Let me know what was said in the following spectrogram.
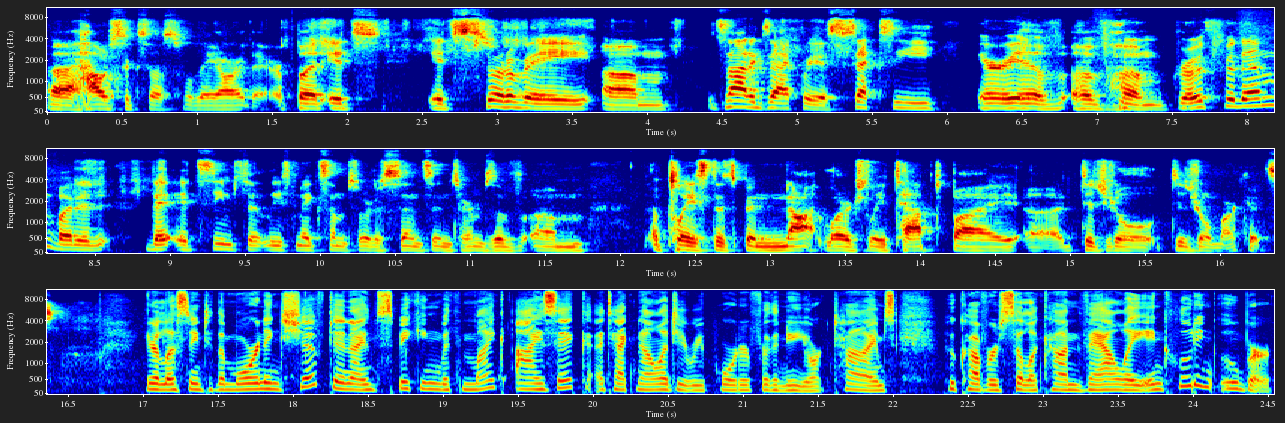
uh, how successful they are there. But it's it's sort of a um, it's not exactly a sexy area of, of um, growth for them, but it it seems to at least make some sort of sense in terms of um, a place that's been not largely tapped by uh, digital digital markets. You're listening to the Morning Shift, and I'm speaking with Mike Isaac, a technology reporter for the New York Times who covers Silicon Valley, including Uber.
